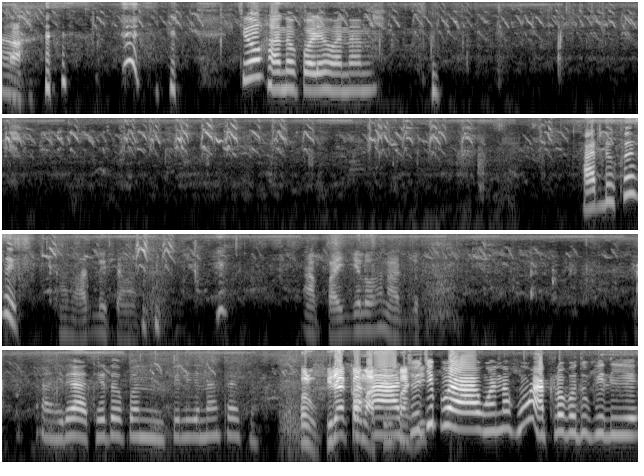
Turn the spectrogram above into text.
હા. ચો હાનો પડ્યો હનાનો? હાથ દુખે છે? હાથ દુખે આ પાઈ ગયેલો છે ને હાથ દુખે. હાથે તો પણ પેલી ના થાય. કે પણ ઊભી રાખ આ જોજી પણ આ વાને હું આટલો બધું પેલી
